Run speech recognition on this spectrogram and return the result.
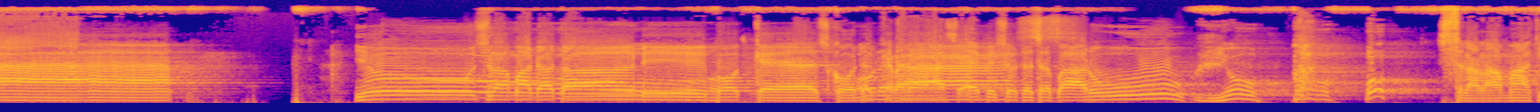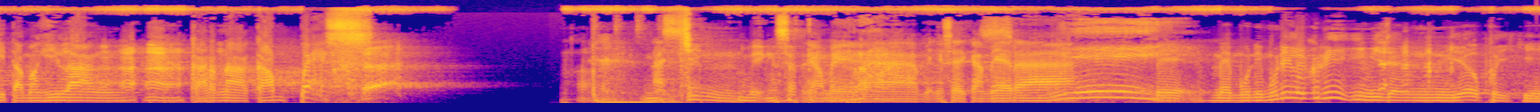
Datang Yo, selamat datang di podcast Kode Kode Keras Keras. episode terbaru. Yo. Setelah lama kita menghilang karena kampes. Anjing. Mbak ngeset kamera. Mbak ngeset kamera. Mbak mbak muni-muni lagu nih Bijang ya apa iki?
